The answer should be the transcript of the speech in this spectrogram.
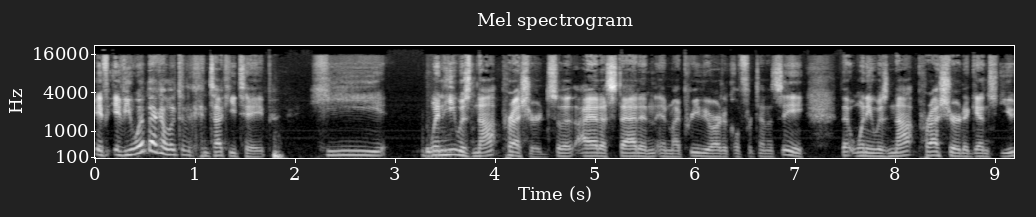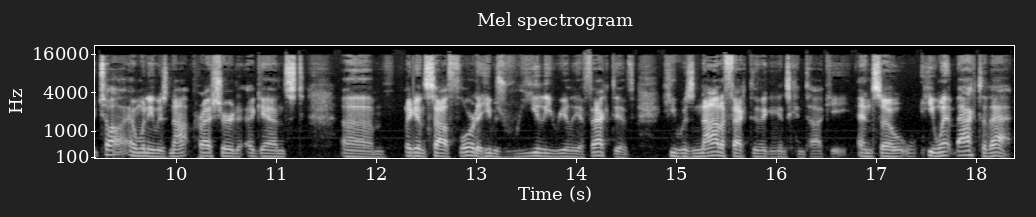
if if you went back and looked at the Kentucky tape, he when he was not pressured, so that I had a stat in, in my preview article for Tennessee that when he was not pressured against Utah and when he was not pressured against um, against South Florida, he was really really effective. He was not effective against Kentucky, and so he went back to that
